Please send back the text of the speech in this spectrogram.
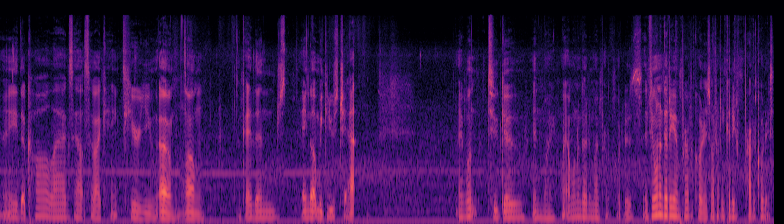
Hey, the call lags out so I can't hear you. Oh, um. Okay, then just hang up. We can use chat. I want to go in my wait. I want to go to my private quarters. If you want to go to your private quarters, why don't you go to your private quarters?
